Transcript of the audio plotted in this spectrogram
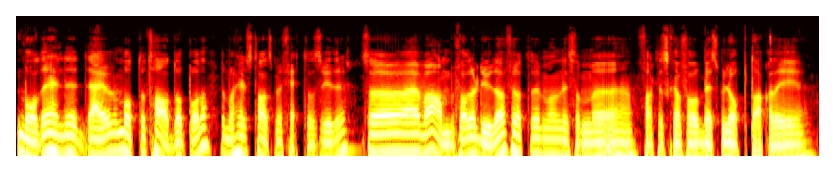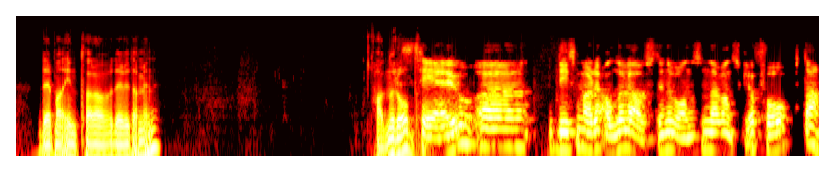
må det det er jo en måte å ta det opp på, da. Det må helst tas med fett osv. Så, videre. så eh, hva anbefaler du da, for at man liksom eh, faktisk kan få best mulig opptak av det, det man inntar av D-vitaminer? Har du råd? Ser jo uh, De som har de aller laveste nivåene som det er vanskelig å få opp, da,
